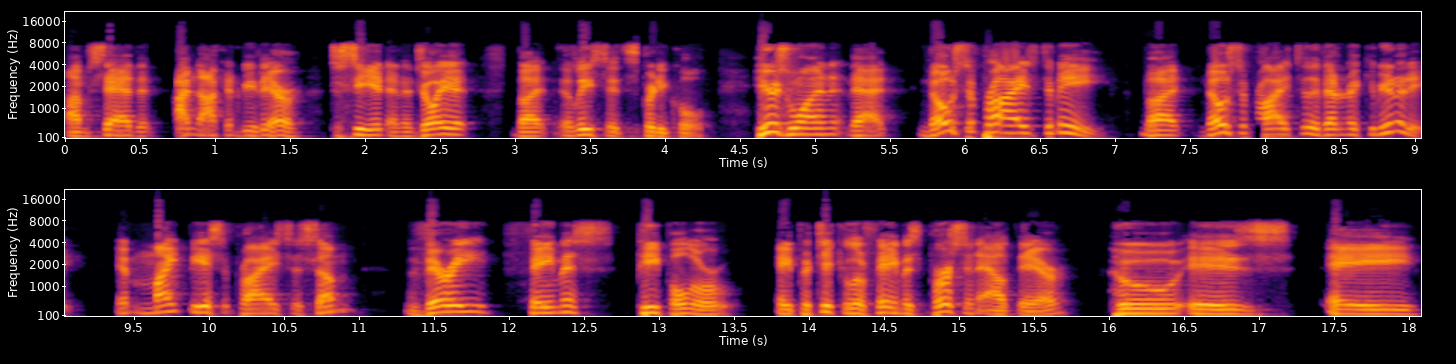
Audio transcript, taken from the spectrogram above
I'm sad that I'm not going to be there to see it and enjoy it, but at least it's pretty cool. Here's one that no surprise to me, but no surprise to the veterinary community. It might be a surprise to some very famous people or a particular famous person out there who is a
